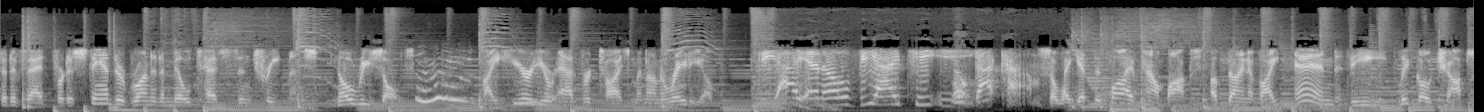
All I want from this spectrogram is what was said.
to the vet for the standard run of the mill tests and treatments. No results. I hear your advertisement on the radio. D-I-N-O-V-I-T-E oh. dot com. So I get the five pound box of Dinovite and the Lico chops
